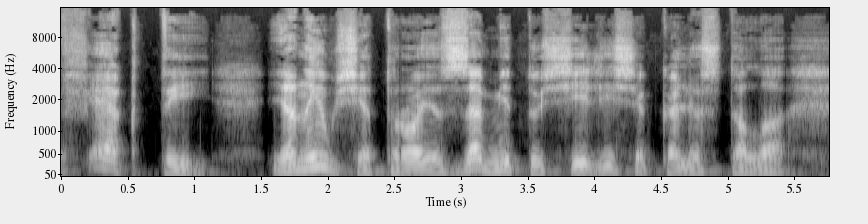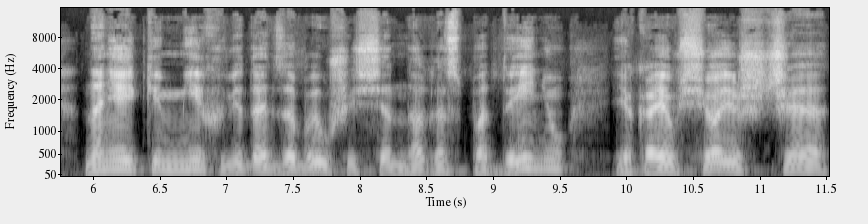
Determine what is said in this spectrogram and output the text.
эфекты яны ўсе трое замітусіліся каля стола на нейкім міг відаць забыўшыся на гаспадыню якая ўсё яшчэ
